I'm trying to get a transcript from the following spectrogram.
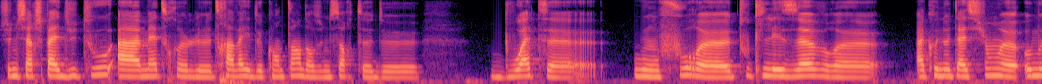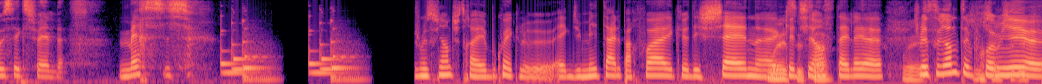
Je ne cherche pas du tout à mettre le travail de Quentin dans une sorte de boîte euh, où on fourre euh, toutes les œuvres euh, à connotation homosexuelle. Merci. Je me souviens, tu travaillais beaucoup avec, le, avec du métal parfois, avec des chaînes que tu installais. Je me souviens de tes premiers,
